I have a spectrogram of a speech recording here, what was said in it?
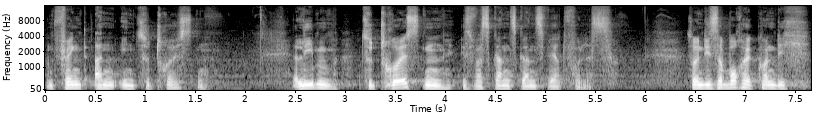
und fängt an, ihn zu trösten. Ihr Lieben, zu trösten ist was ganz, ganz Wertvolles. So in dieser Woche konnte ich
